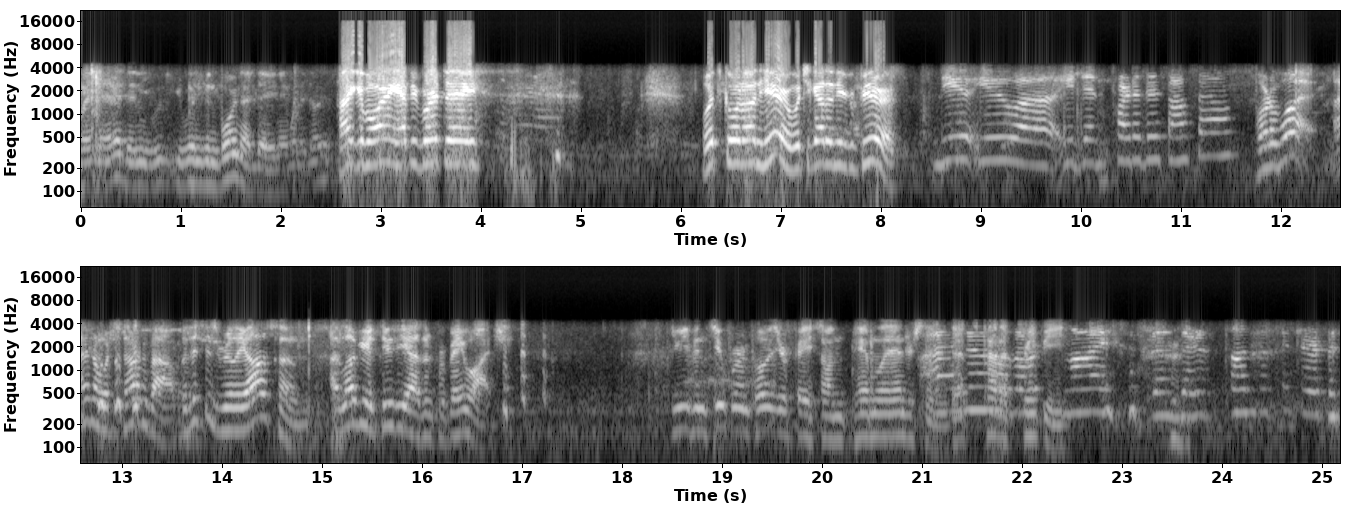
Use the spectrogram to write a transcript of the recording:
Wait a minute, then you, you wouldn't have been born that day. and They would have done it. Hi, good morning. Happy birthday. What's going on here? What you got on your computer? Do you you uh you did part of this also? Part of what? I don't know what you're talking about, but this is really awesome. I love your enthusiasm for Baywatch. You even superimpose your face on Pamela Anderson. I That's know, kind of that's creepy. nice. There's tons of pictures.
